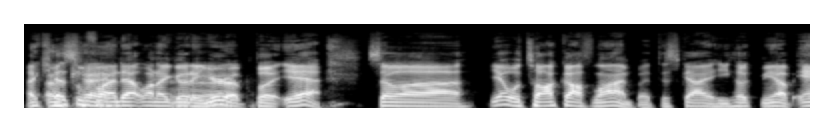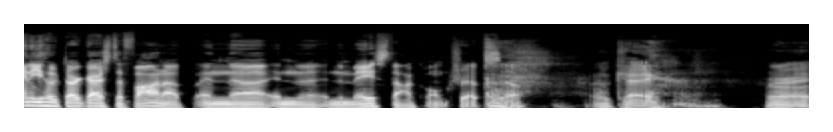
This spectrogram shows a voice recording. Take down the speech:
I guess we'll find out when I go to All right. Europe. But yeah, so uh, yeah, we'll talk offline. But this guy, he hooked me up, and he hooked our guy Stefan up in the in the in the May Stockholm trip. So okay, all right,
